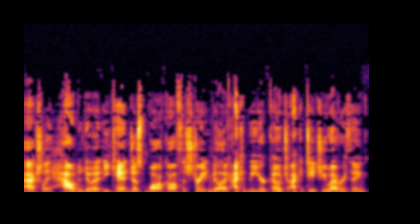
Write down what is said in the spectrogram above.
actually how to do it. You can't just walk off the street and be like, "I could be your coach. I could teach you everything."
